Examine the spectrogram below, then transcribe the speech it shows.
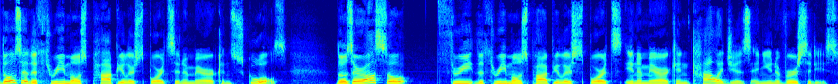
Those are the three most popular sports in American schools. Those are also three the three most popular sports in American colleges and universities.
